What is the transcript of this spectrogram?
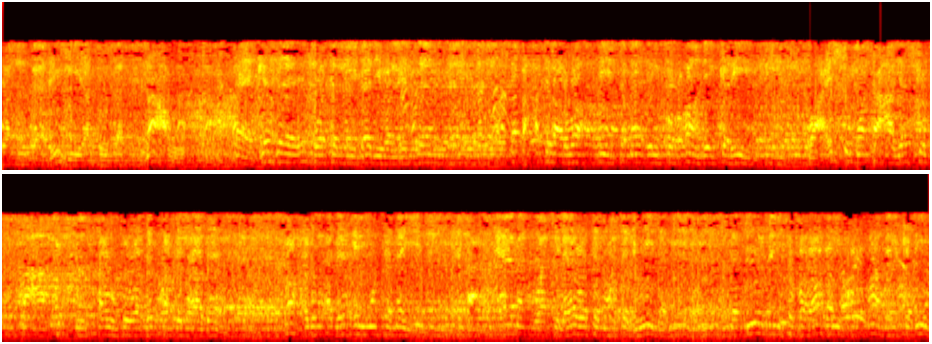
والبرية تسمعه هكذا إخوة الإيمان والإسلام سبحت الأرواح في سماء القرآن الكريم. وعشتم وتعايشتم مع حسن الصوت ودقة الأداء. صاحب الأداء المتميز احكاما وتلاوة وتجويدا. كثير من سفراء القرآن الكريم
